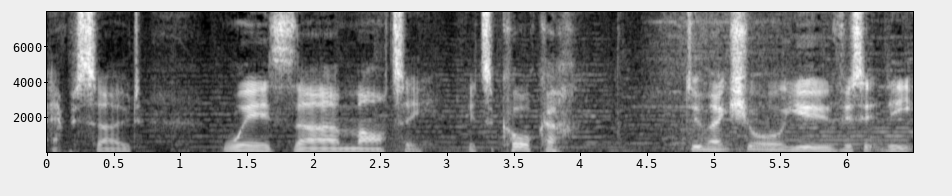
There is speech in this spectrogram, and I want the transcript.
episode with uh, Marti. It's a corker. Do make sure you visit the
